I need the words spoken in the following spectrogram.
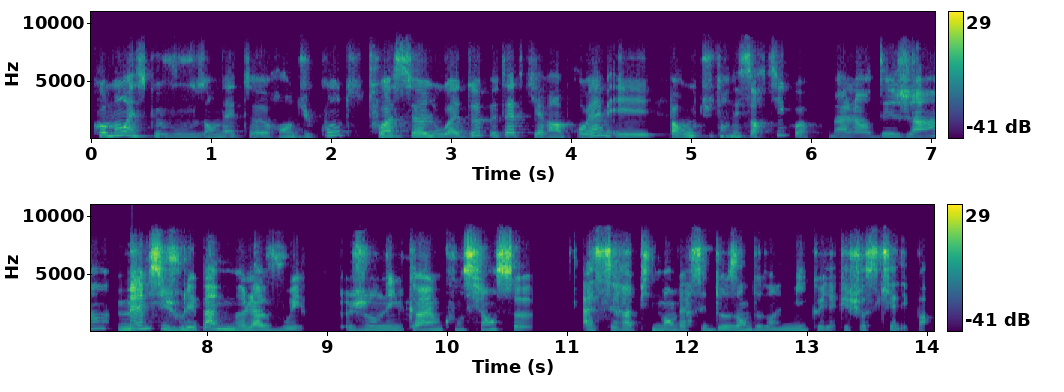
Comment est-ce que vous vous en êtes euh, rendu compte, toi seul ou à deux peut-être, qu'il y avait un problème et par où tu t'en es sorti quoi? Bah Alors déjà, même si je voulais pas me l'avouer, j'en ai eu quand même conscience euh, assez rapidement, vers ces deux ans, deux ans et demi, qu'il y a quelque chose qui allait pas.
